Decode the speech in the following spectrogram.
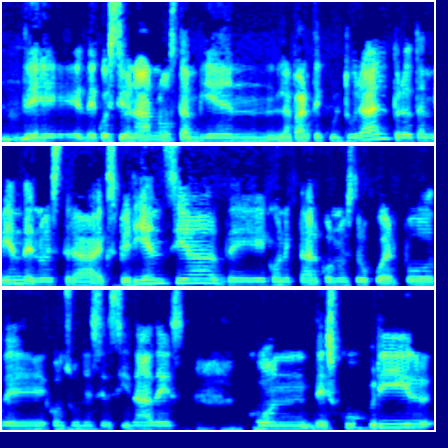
De, cuestionarnos también la parte cultural, pero también de nuestra experiencia, de conectar con nuestro cuerpo, de, con sus necesidades, con descubrir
